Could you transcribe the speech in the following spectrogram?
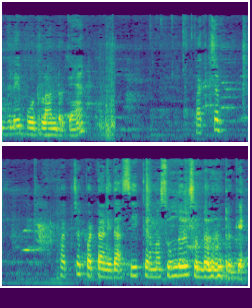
இதுலேயே போட்டுடலான் இருக்கேன். பச்சை பச்சை பட்டாணி தான். சீக்கிரமா சுண்டல் சுண்டல்னு இருக்கேன்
